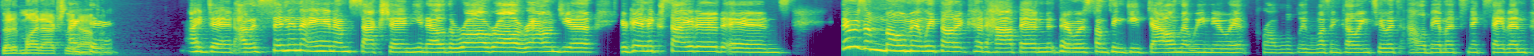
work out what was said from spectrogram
that it might actually I happen? did. I did. I was sitting in the A and M section, you know, the rah rah around you. You're getting excited, and there was a moment we thought it could happen. There was something deep down that we knew it probably wasn't going to. It's Alabama. It's Nick Saban.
